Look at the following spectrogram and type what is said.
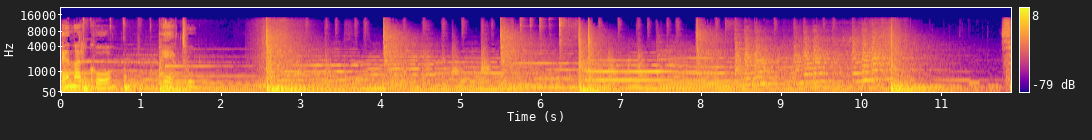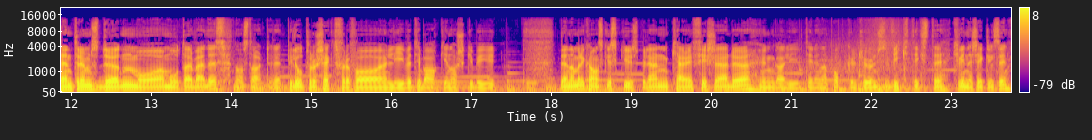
NRK P2. Sentrumsdøden må motarbeides. Nå starter et pilotprosjekt for å få livet tilbake i norske byer. Den amerikanske skuespilleren Carrie Fisher er død. Hun ga liv til en av popkulturens viktigste kvinneskikkelser.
